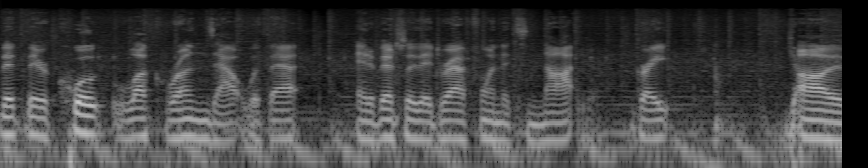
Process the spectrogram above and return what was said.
that their quote luck runs out with that, and eventually they draft one that's not great? Uh,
